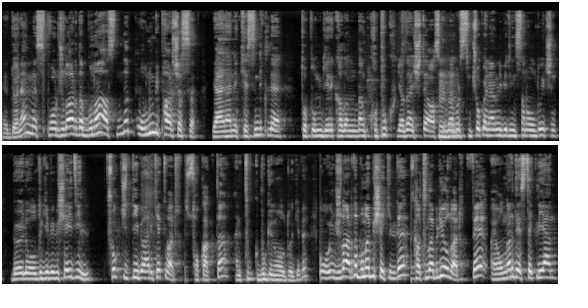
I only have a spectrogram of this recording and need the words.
e, dönem ve sporcular da buna aslında onun bir parçası. Yani hani kesinlikle toplumun geri kalanından kopuk ya da işte Oscar. Robertson çok önemli bir insan olduğu için böyle oldu gibi bir şey değil. Çok ciddi bir hareket var sokakta. Hani tıpkı bugün olduğu gibi. Oyuncular da buna bir şekilde katılabiliyorlar ve e, onları destekleyen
